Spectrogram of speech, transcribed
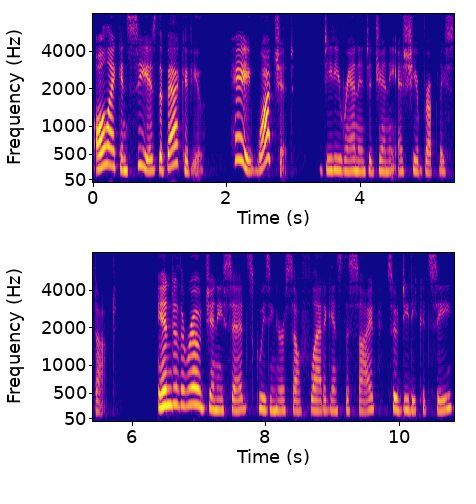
All I can see is the back of you. Hey, watch it! Dee Dee ran into Jenny as she abruptly stopped. End of the road, Jenny said, squeezing herself flat against the side so Dee Dee could see.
